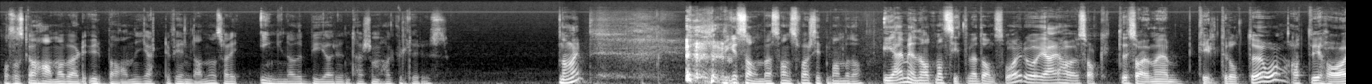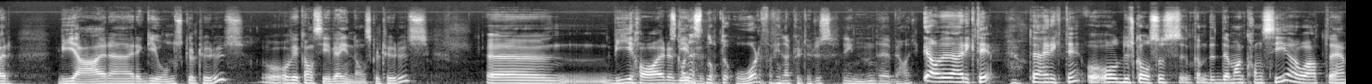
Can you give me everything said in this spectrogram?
Og så skal Hamar være det urbane hjertet for Innlandet, og så er det ingen av de byene rundt her som har kulturhus. Nei. Hvilket samarbeidsansvar sitter man med da? Jeg mener at man sitter med et ansvar, og jeg har jo sagt, det sa jeg når jeg tiltrådte òg, at vi har Vi er eh, regionens kulturhus, og vi kan si vi er innenlands kulturhus. Eh, vi har skal vi- nesten opp til Ål for å finne kulturhus innen det vi har. ja, det er riktig. Det er riktig. Og, og du skal også, det man kan si, er jo at eh,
